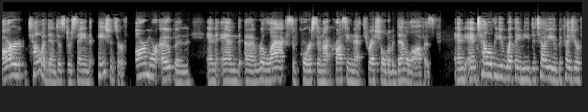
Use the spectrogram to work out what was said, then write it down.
our teledentists are saying that patients are far more open and and uh, relaxed of course. They're not crossing that threshold of a dental office. And and tell you what they need to tell you because you're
